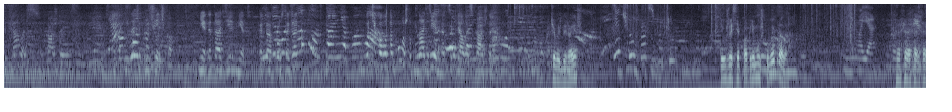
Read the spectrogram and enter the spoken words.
цеплялась, каждая из них. То есть, вот такие, знаете, крючочка. Нет, это отдельно, нет. Это просто играть. Вот типа вот такого, чтобы на отдельно цеплялась каждая. Что выбираешь? Ничего, посмотрю. Ты уже себе погремушку выбрала? Не моя.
